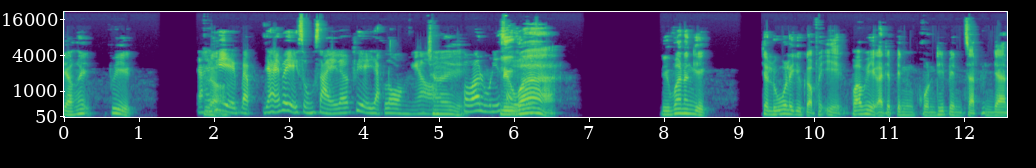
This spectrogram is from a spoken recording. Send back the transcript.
อยากให้พระเอกอยากให้เหรอพี่เอกแบบอยากให้พระเอกสงสัยแล้วพี่เอกอยากลองอย่างเงี้ยหรอใช่เพราะว่ารู้นิสัยหรือว่า หรือว่านางเอก จะรู้อะไรเกี่ยวกับพระเอกว่าพระเอกอาจจะเป็นคนที่เป็นสัตว์วิญญาณ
